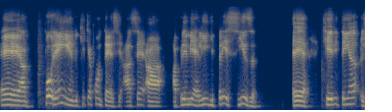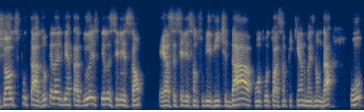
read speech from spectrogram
É, porém, Endo, o que, que acontece? A, a, a Premier League precisa é, que ele tenha jogos disputados, ou pela Libertadores, pela seleção. Essa seleção sub-20 dá uma pontuação pequena, mas não dá ou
